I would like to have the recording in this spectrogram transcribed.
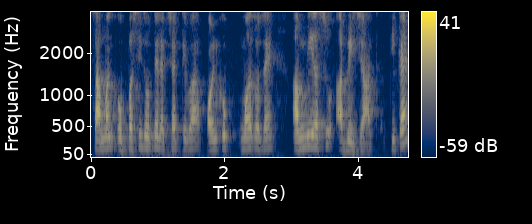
सामंत उपस्थित होते. लक्षात ठेवा. पॉईंट खूप महत्त्वाचा आहे. आम्ही असू अभिजात. ठीक आहे?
